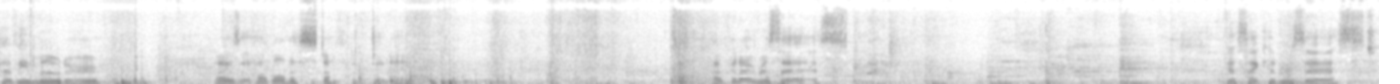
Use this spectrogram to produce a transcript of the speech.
heavy motor. Why does it have all this stuff hooked in it? How could I resist? Guess I could resist.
